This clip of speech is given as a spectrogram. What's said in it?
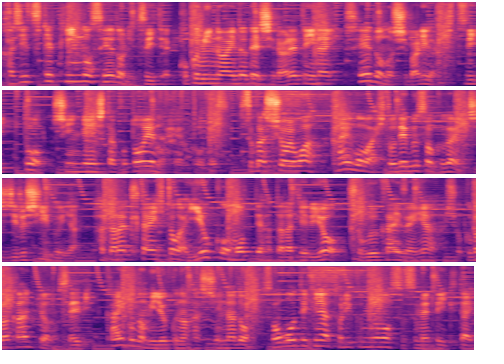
貸付金の制度について国民の間で知られていない制度の縛りがきついと進言したことへの返答です。菅首相は介護は人手不足が著しい分野。働きたい人が意欲を持って働けるよう処遇改善や職場環境の整備介護の魅力の発信など総合的な取り組みを進めていきたい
